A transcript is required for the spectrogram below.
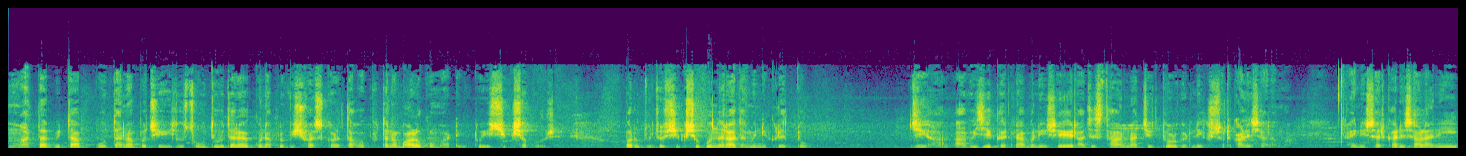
માતા પિતા પોતાના પછી જો સૌથી વધારે કોઈના પર વિશ્વાસ કરતા હોય પોતાના બાળકો માટે, તો એ શિક્ષકો છે. પરંતુ જો શિક્ષકો નરાધમી નીકળે તો? જી હા, આવી જે ઘટના બની છે રાજસ્થાનના ચિત્તોડગઢની એક સરકારી શાળામાં. અહીંની સરકારી શાળાની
